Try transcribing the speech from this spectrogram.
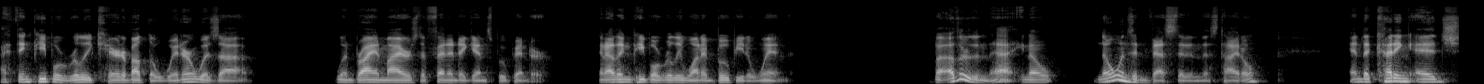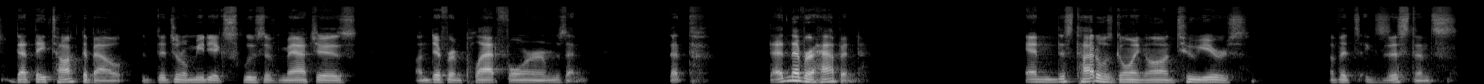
I think people really cared about the winner was uh when Brian Myers defended against Bhupinder. And I think people really wanted Boopy to win. But other than that, you know, no one's invested in this title. And the cutting edge that they talked about, digital media exclusive matches on different platforms and that that never happened and this title is going on two years of its existence,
